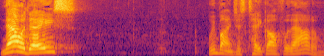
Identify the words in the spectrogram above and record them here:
Nowadays, we might just take off without them.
